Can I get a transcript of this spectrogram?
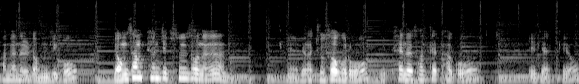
화면을 넘기고 영상 편집 순서는 예, 제가 주석으로 이 펜을 선택하고 얘기할게요.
